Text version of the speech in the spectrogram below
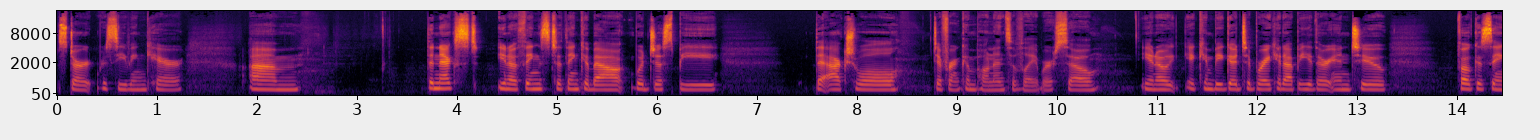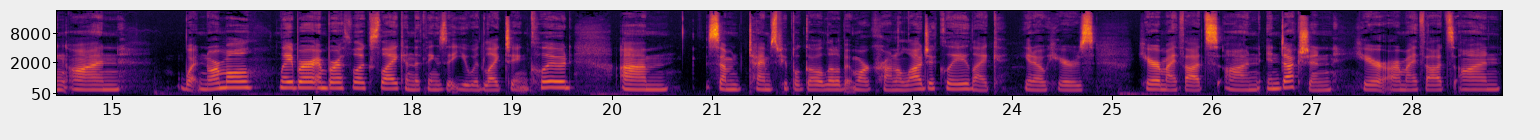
start receiving care. Um, the next, you know, things to think about would just be the actual different components of labor. So, you know, it can be good to break it up either into focusing on what normal labor and birth looks like and the things that you would like to include. Um, sometimes people go a little bit more chronologically, like, you know, here's here are my thoughts on induction. Here are my thoughts on,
